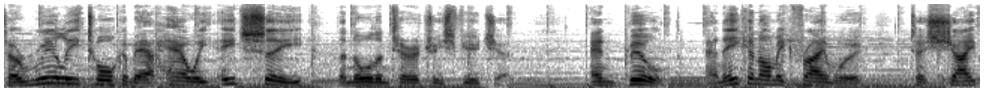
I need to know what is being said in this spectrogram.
to really talk about how we each see the Northern Territory's future and build an economic framework to shape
